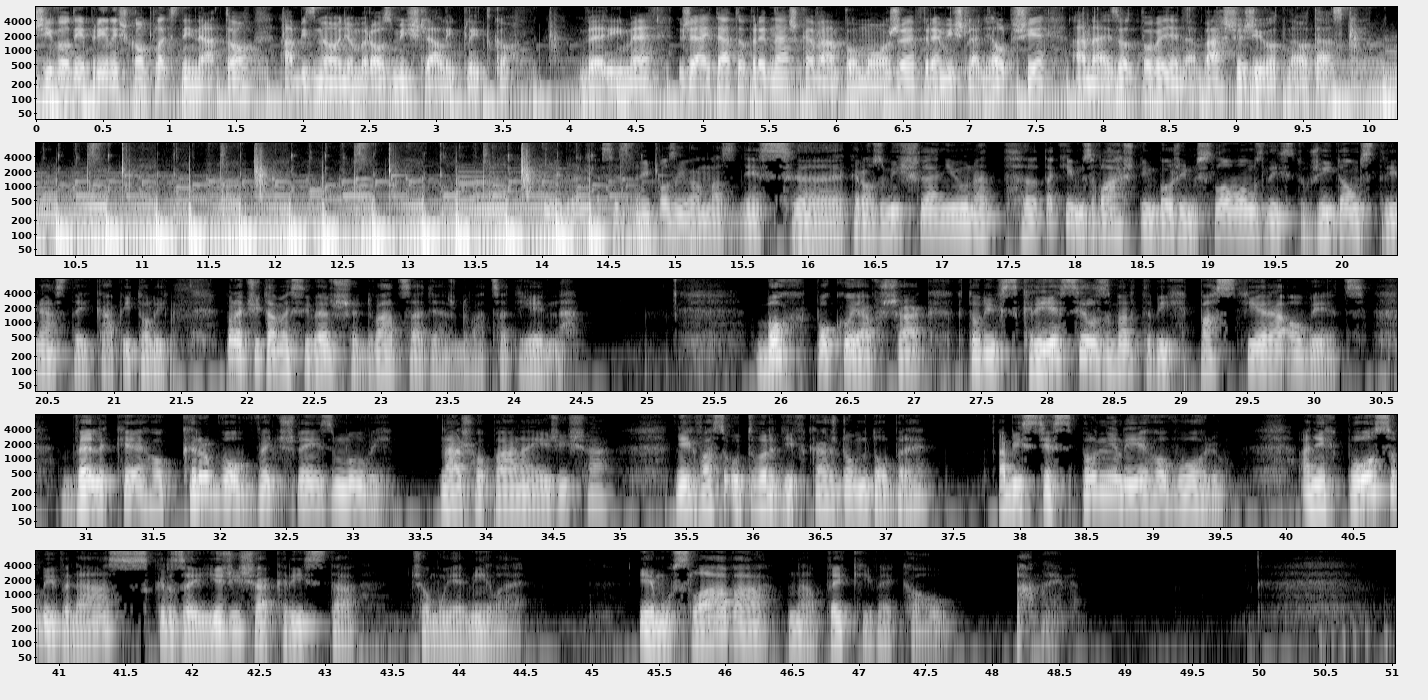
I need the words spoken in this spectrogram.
Život je príliš komplexný na to, aby sme o ňom rozmýšľali plitko. Veríme, že aj táto prednáška vám pomôže premyšľať hĺbšie a nájsť odpovede na vaše životné otázky. Sestry, pozývam vás dnes e, k rozmýšľaniu nad takým zvláštnym Božím slovom z listu Židom z 13. kapitoly. Prečítame si verše 20 až 21. Boh pokoja však, ktorý vzkriesil z mŕtvych pastiera oviec, veľkého krvo väčšnej zmluvy, nášho pána Ježiša, nech vás utvrdí v každom dobre, aby ste splnili jeho vôľu a nech pôsobí v nás skrze Ježiša Krista, čo mu je milé. Je mu sláva na veky vekov. Amen.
